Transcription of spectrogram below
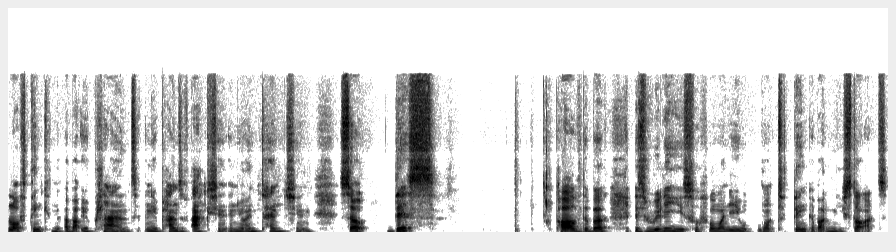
a lot of thinking about your plans and your plans of action and your intention. So, this part of the book is really useful for when you want to think about new starts.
